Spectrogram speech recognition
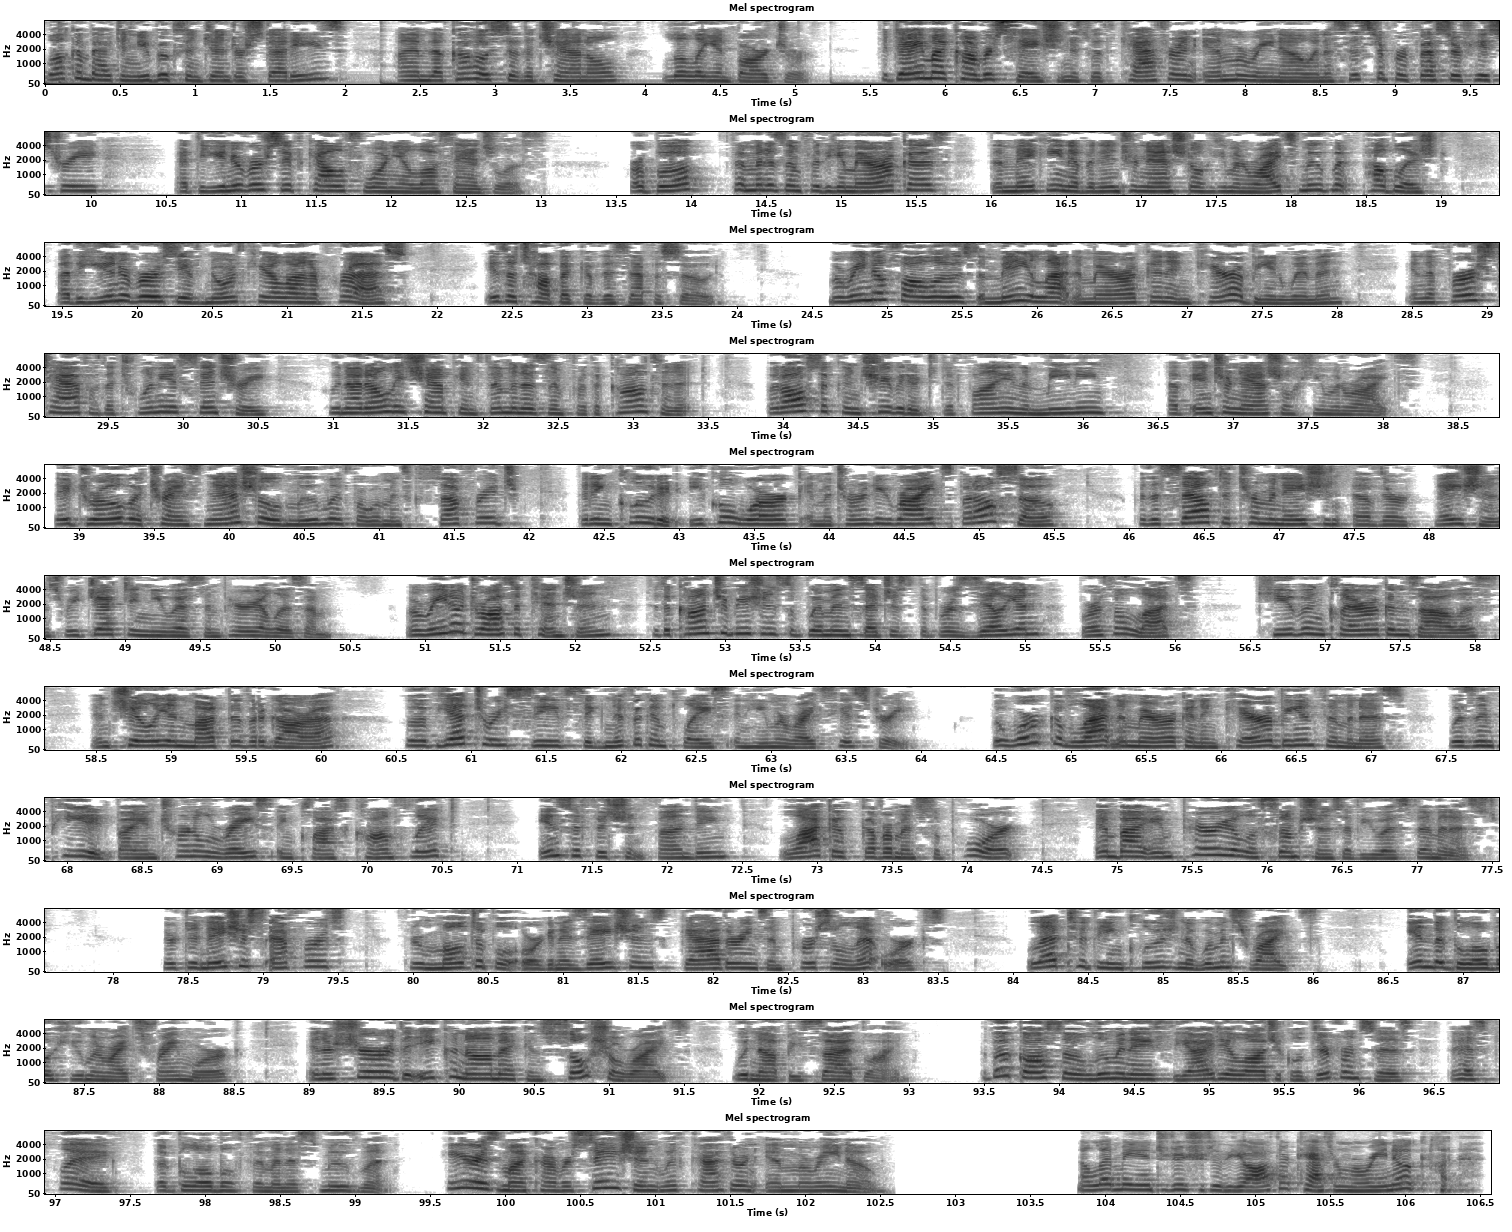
Welcome back to New Books in Gender Studies. I am the co-host of the channel, Lilian Barger. Today my conversation is with Katherine M. Marino, an assistant professor of history at the University of California, Los Angeles. Her book, Feminism for the Americas, The Making of an International Human Rights Movement, published by the University of North Carolina Press, is a topic of this episode. Marino follows the many Latin American and Caribbean women in the first half of the 20th century who not only championed feminism for the continent, but also contributed to defining the meaning of international human rights. They drove a transnational movement for women's suffrage that included equal work and maternity rights, but also for the self-determination of their nations, rejecting U.S. imperialism. Marino draws attention to the contributions of women such as the Brazilian Bertha Lutz, Cuban Clara Gonzalez, and Chilean Marta Vergara, who have yet to receive significant place in human rights history. The work of Latin American and Caribbean feminists was impeded by internal race and class conflict, insufficient funding, lack of government support, and by imperial assumptions of U.S. feminists. Their tenacious efforts through multiple organizations, gatherings, and personal networks led to the inclusion of women's rights in the global human rights framework and assured that economic and social rights would not be sidelined. The book also illuminates the ideological differences that has plagued the global feminist movement. Here is my conversation with Katherine M. Marino. Now let me introduce you to the author, Katherine Marino.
